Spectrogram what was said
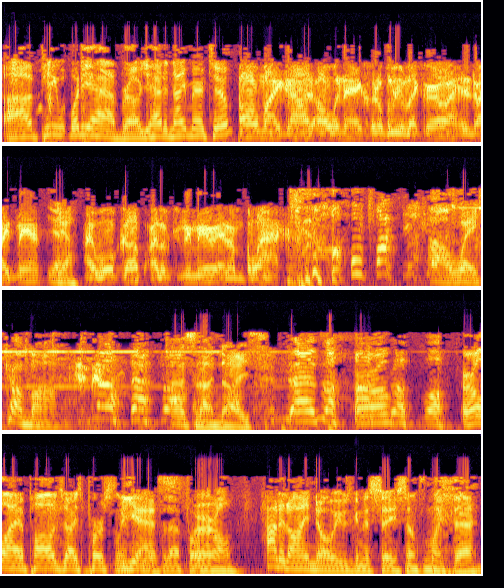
Uh, Pete, what do you have, bro? You had a nightmare too? Oh my God! Oh, and I couldn't believe it. Like, girl, I had a nightmare. Yeah. I woke up, I looked in the mirror, and I'm black. Oh, fuck. Oh wait, come on. No, That's that's not nice. That's Earl, Earl, I apologize personally Yes, for that phone Earl. How did I know he was going to say something like that?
